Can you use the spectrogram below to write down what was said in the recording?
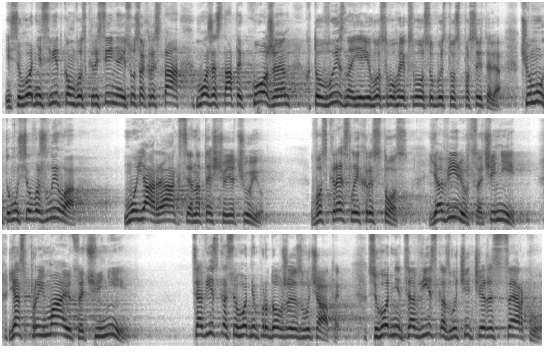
І сьогодні свідком Воскресіння Ісуса Христа може стати кожен, хто визнає Його свого як свого особистого Спасителя. Чому? Тому що важлива моя реакція на те, що я чую. Воскреслий Христос. Я вірю в це чи ні? Я сприймаю це чи ні? Ця вістка сьогодні продовжує звучати. Сьогодні ця вістка звучить через церкву.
